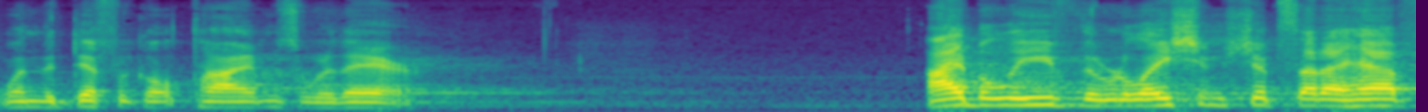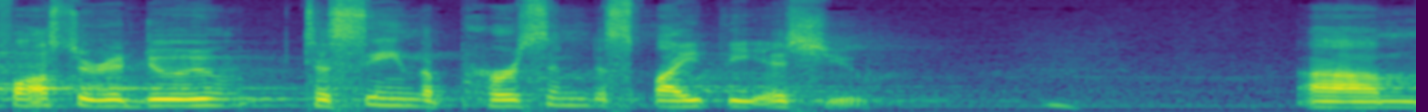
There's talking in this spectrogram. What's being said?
when the difficult times were there. I believe the relationships that I have fostered are due to seeing the person despite the issue. Um,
